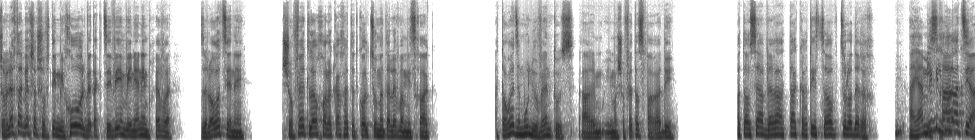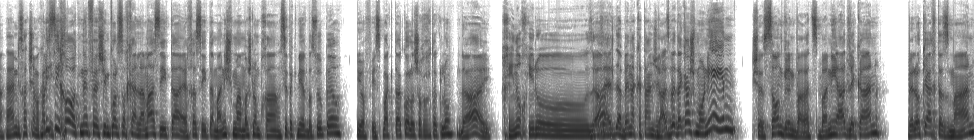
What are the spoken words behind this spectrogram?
עכשיו לך תביא עכשיו שופטים מחו"ל ותקציבים ועניינים, חבר'ה, זה לא רציני. שופט לא יכול לקחת את כל תשומת הלב במשחק. אתה רואה את זה מול יובנטוס, עם השופט הספרדי. אתה עושה עבירה, אתה כרטיס צהוב, צאו לדרך. היה בלי משחק, בלבולציה. היה משחק שמכבי... בלי שיחות נפש עם כל שחקן, למה עשית, איך עשית, מה נשמע, מה שלומך, עשית קניות בסופר, יופי, הספקת הכל, לא שכחת כלום, די. חינוך, כאילו... זה די. זה הילד- הבן הקטן שלו. ואז בדקה 80, כשסונגרין כבר עצבני עד לכאן, ולוקח את הזמן,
